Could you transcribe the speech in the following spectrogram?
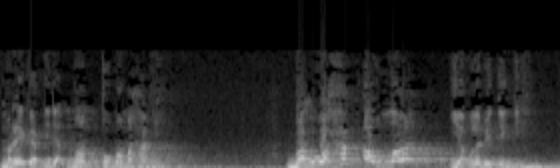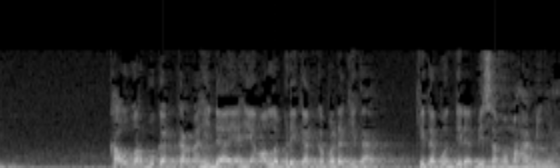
mereka tidak mampu memahami bahwa hak Allah yang lebih tinggi. Kalau Allah bukan karena hidayah yang Allah berikan kepada kita, kita pun tidak bisa memahaminya.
